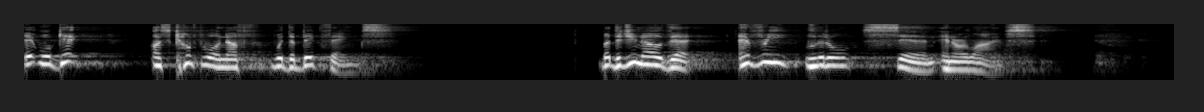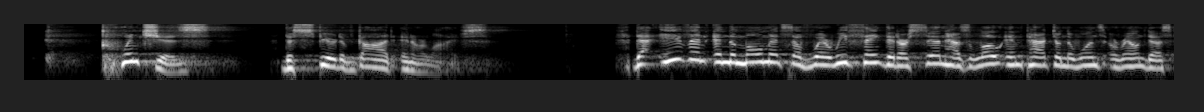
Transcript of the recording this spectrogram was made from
it will get us comfortable enough with the big things. But did you know that every little sin in our lives quenches the Spirit of God in our lives. That even in the moments of where we think that our sin has low impact on the ones around us,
